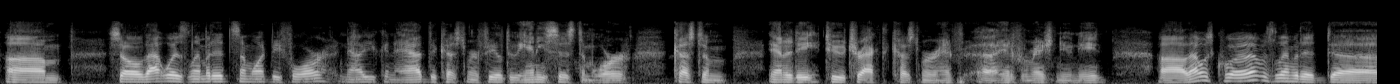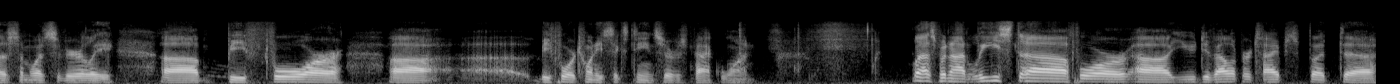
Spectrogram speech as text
Um, so that was limited somewhat before. Now you can add the customer field to any system or custom entity to track the customer inf- uh, information you need. Uh, that was qu- that was limited uh, somewhat severely uh, before before 2016 Service Pack One. Last but not least, uh, for uh, you developer types, but uh,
